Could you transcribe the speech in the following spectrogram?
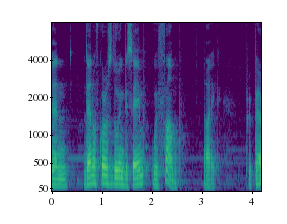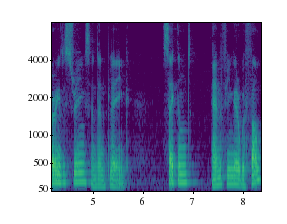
And then of course doing the same with thumb, like preparing the strings and then playing second M finger with thumb.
